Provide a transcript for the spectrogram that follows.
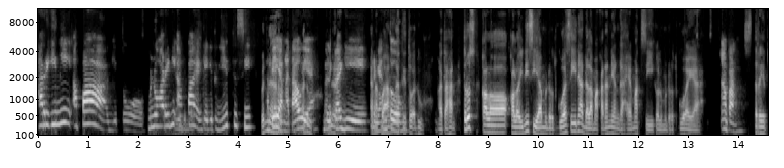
hari ini apa gitu. Menu hari ini Iya, apa yang kayak gitu-gitu sih. Bener. Tapi ya nggak tahu Aduh, ya. Balik bener. lagi Enak tergantung. banget itu, aduh nggak tahan. Terus kalau kalau ini sih ya menurut gua sih ini adalah makanan yang nggak hemat sih kalau menurut gua ya. Apa? Street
